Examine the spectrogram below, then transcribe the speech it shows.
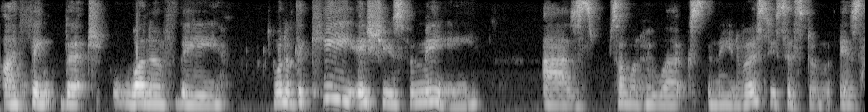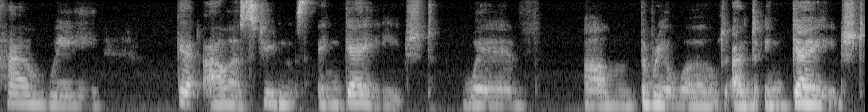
I think that one of the one of the key issues for me as someone who works in the university system is how we get our students engaged with um, the real world and engaged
